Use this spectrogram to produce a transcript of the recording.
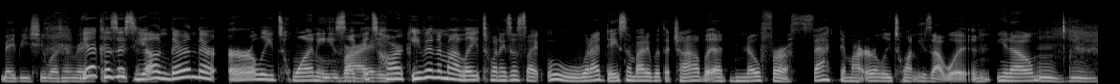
maybe she wasn't ready. Yeah, because it's that. young. They're in their early 20s. Like, it's hard. Even in my late 20s, it's like, ooh, would I date somebody with a child? But I know for a fact in my early 20s, I wouldn't, you know? Mhm.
